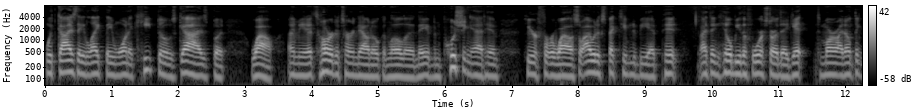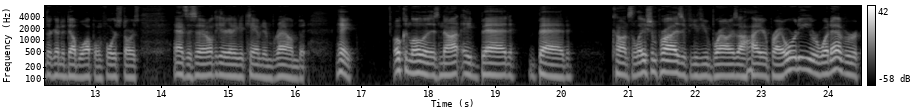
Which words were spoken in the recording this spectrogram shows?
with guys they like, they want to keep those guys, but wow I mean, it's hard to turn down Okunlola, and they have been pushing at him here for a while. So I would expect him to be at Pitt. I think he'll be the four star they get tomorrow. I don't think they're going to double up on four stars. As I said, I don't think they're going to get Camden Brown. But hey, Okunlola is not a bad, bad consolation prize. If you view Brown as a higher priority or whatever,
